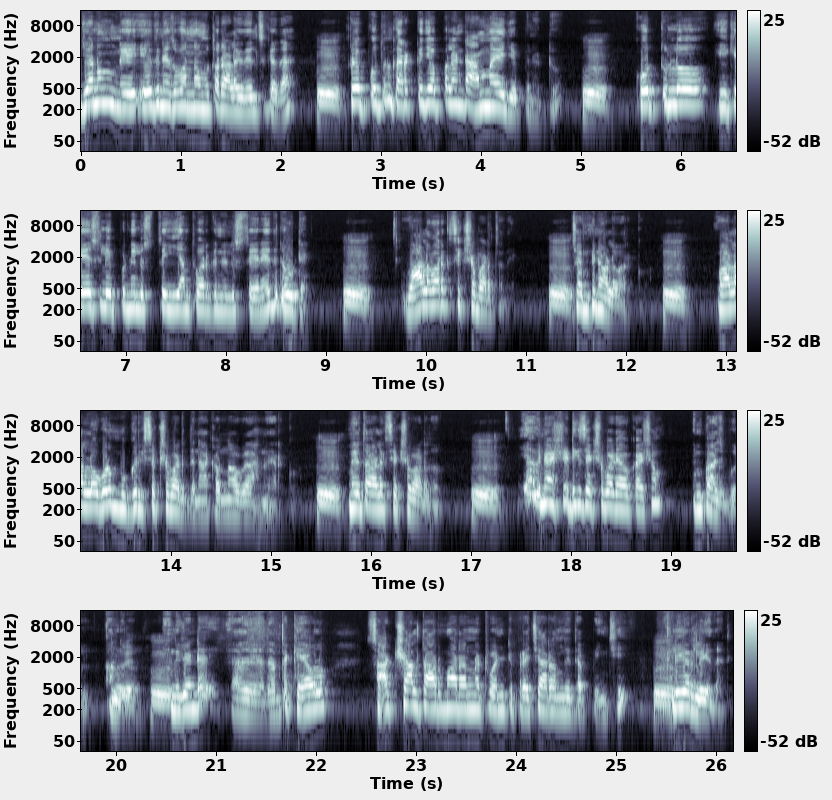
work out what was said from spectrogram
జనం ఏది నిజమని నమ్ముతారో వాళ్ళకి తెలుసు కదా. రేపు పొద్దున కరెక్ట్ చెప్పాలంటే అమ్మాయే చెప్పినట్టు. కోర్టుల్లో ఈ కేసులు ఎప్పుడు నిలుస్తాయి ఎంతవరకు నిలుస్తాయి అనేది డౌటే. వాళ్ళ వరకు శిక్ష పడుతుంది. చంపిన వాళ్ళ వరకు. ఉమ్, వాళ్ళల్లో కూడా ముగ్గురికి శిక్ష పడుతుంది నాకున్న అవగాహన మేరకు. మిగతా వాళ్ళకి శిక్ష పడదు. అవినాష్ రెడ్డికి శిక్ష పడే అవకాశం ఇంపాసిబుల్ అందులో. ఎందుకంటే అది- అదంతా కేవలం సాక్ష్యాలు తారుమారు అన్నటువంటి ప్రచారం ఉంది తప్పించి క్లియర్ లేదు అది.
